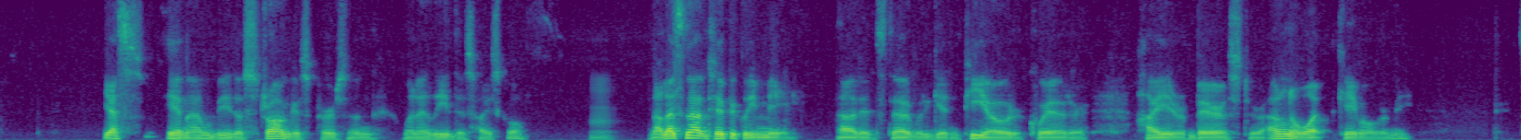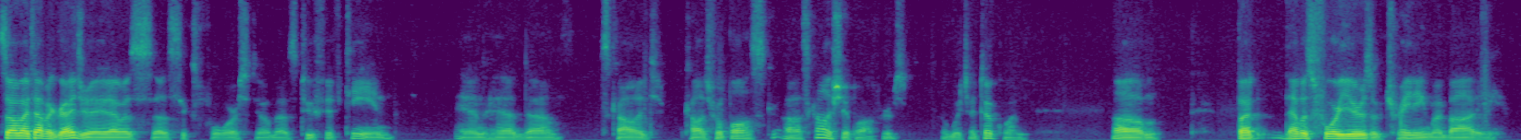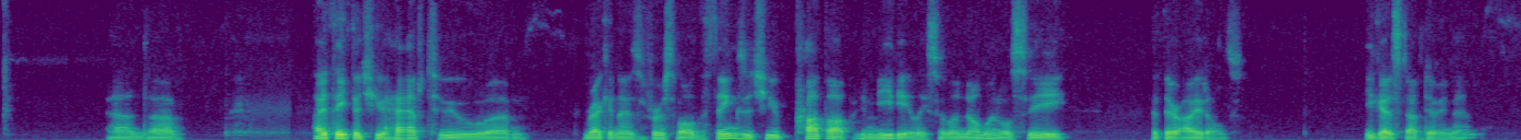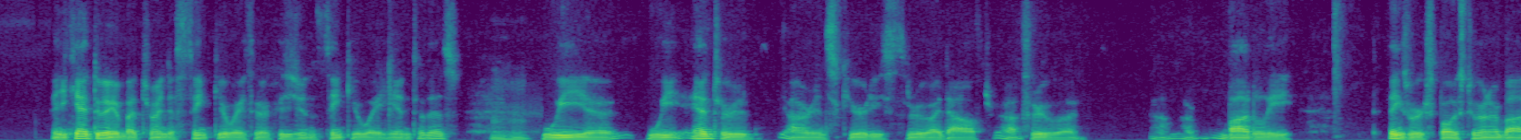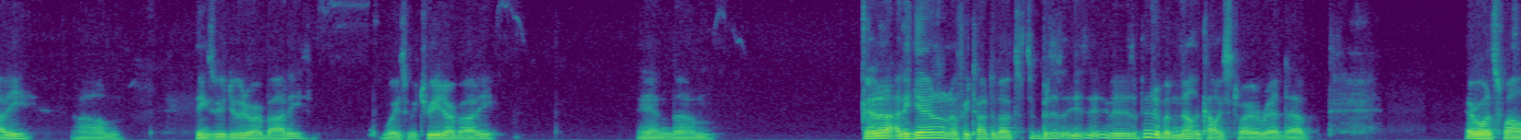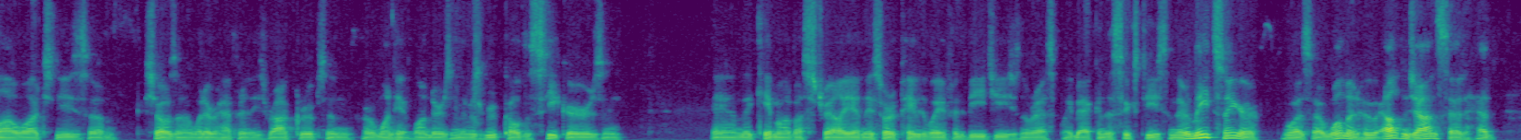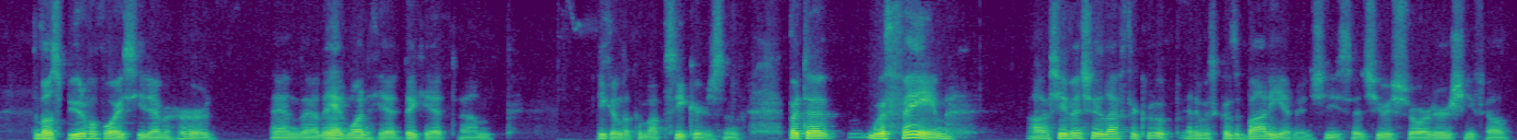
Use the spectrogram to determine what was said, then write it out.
Yes, and I will be the strongest person when I leave this high school. Hmm. Now, that's not typically me. I'd instead would get PO'd or quit or hide or embarrassed or I don't know what came over me. So by the time I graduated, I was uh, 6'4 still, but I was 215 and had um, college, college football uh, scholarship offers, of which I took one. Um, but that was four years of training my body. And uh, I think that you have to um, recognize, first of all, the things that you prop up immediately so that no one will see that they're idols. You got to stop doing that. And you can't do it by trying to think your way through it because you didn't think your way into this. Mm-hmm. We uh, we entered our insecurities through idolatry, uh, through uh, um, bodily things we're exposed to in our body, um, things we do to our body, ways we treat our body, and um, and, and, again, I don't know if we talked about it, but it, it was a bit of a melancholy story. I read uh, every once in a while I'll watch these um, shows on whatever happened to these rock groups and or one hit wonders, and there was a group called the Seekers, and and they came out of Australia and they sort of paved the way for the Bee Gees and the rest way back in the 60s. And their lead singer was a woman who Elton John said had the most beautiful voice he'd ever heard. And uh, they had one hit, big hit. Um, you can look them up, Seekers. And but uh, with fame, uh, she eventually left the group, and it was because of body image. She said she was shorter, she felt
